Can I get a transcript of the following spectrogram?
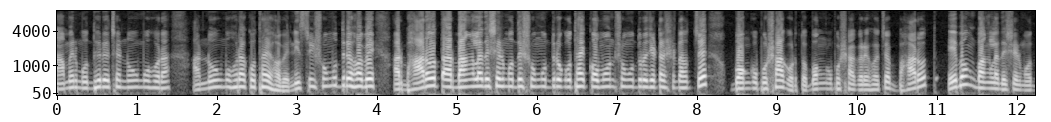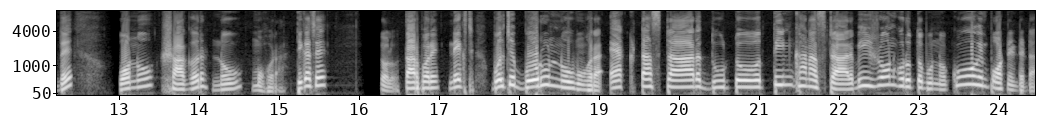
নামের মধ্যে রয়েছে নৌমোহরা। আর নৌমোহরা কোথায় হবে? নিশ্চয়ই সমুদ্রে হবে। আর ভারত আর বাংলাদেশের মধ্যে সমুদ্র কোথায়? কমন সমুদ্র যেটা, সেটা হচ্ছে বঙ্গোপসাগর। তো বঙ্গোপসাগরে হচ্ছে ভারত এবং বাংলাদেশের মধ্যে বনসাগর নৌ মোহরা ঠিক আছে? চলো, তারপরে নেক্সট বলছে বরুণ নৌমোহরা একটা স্টার দুটো তিনখানা স্টার ভীষণ গুরুত্বপূর্ণ, খুব ইম্পর্টেন্ট এটা।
